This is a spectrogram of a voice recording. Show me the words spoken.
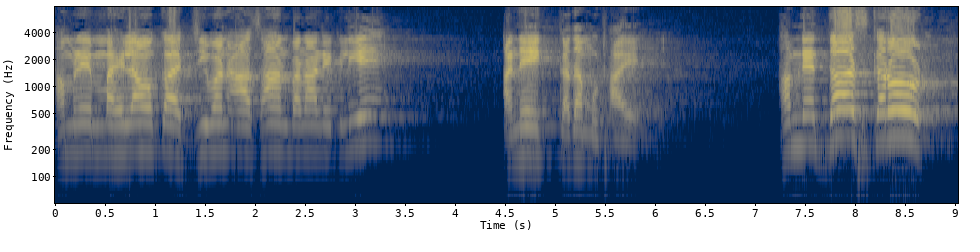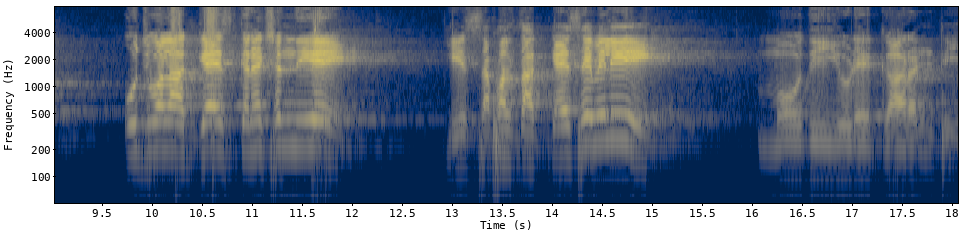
हमने महिलाओं का जीवन आसान बनाने के लिए अनेक कदम उठाए हैं हमने 10 करोड़ उज्ज्वला गैस कनेक्शन दिए ये सफलता कैसे मिली मोदी युड़े गारंटी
